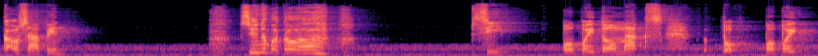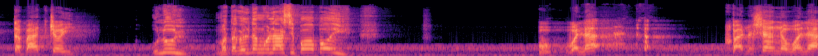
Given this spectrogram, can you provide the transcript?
kausapin? Sino ba to ah? Si Popoy to, Max. Po- Popoy Tabachoy. Ulul, matagal nang wala si Popoy. W- wala. Paano siya nawala?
